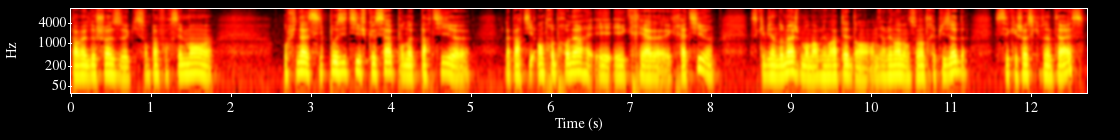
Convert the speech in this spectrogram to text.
pas mal de choses qui sont pas forcément au final si positif que ça pour notre partie, la partie entrepreneur et, créative. Ce qui est bien dommage, mais on en reviendra peut-être on y reviendra dans un autre épisode. C'est quelque chose qui vous intéresse.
